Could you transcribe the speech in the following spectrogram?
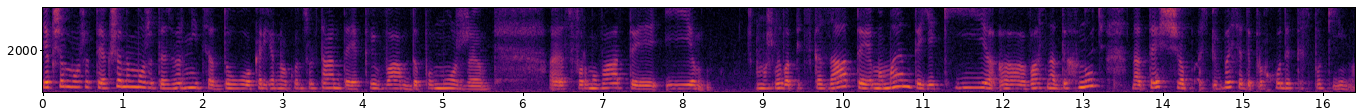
Якщо можете, якщо не можете, зверніться до кар'єрного консультанта, який вам допоможе сформувати і, можливо, підсказати моменти, які е, вас надихнуть на те, щоб співбесіди проходити спокійно.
